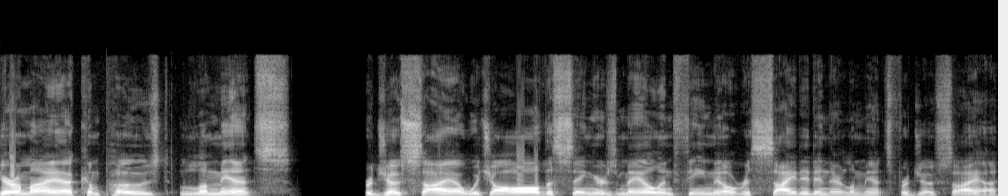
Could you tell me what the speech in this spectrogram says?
Jeremiah composed laments for Josiah, which all the singers, male and female, recited in their laments for Josiah,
